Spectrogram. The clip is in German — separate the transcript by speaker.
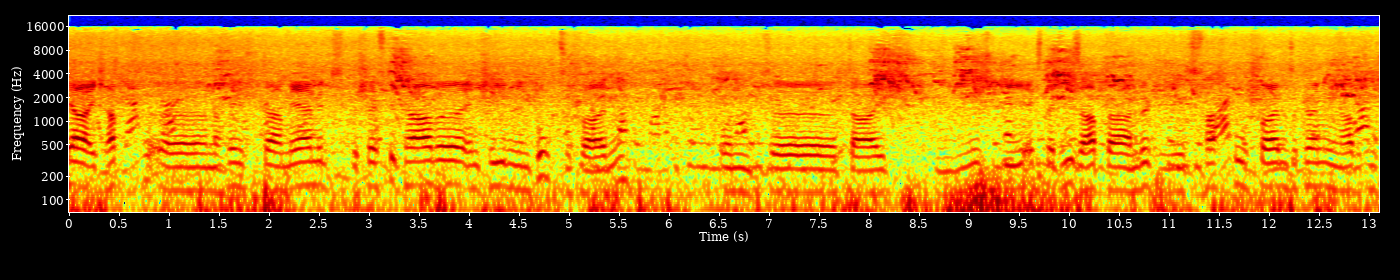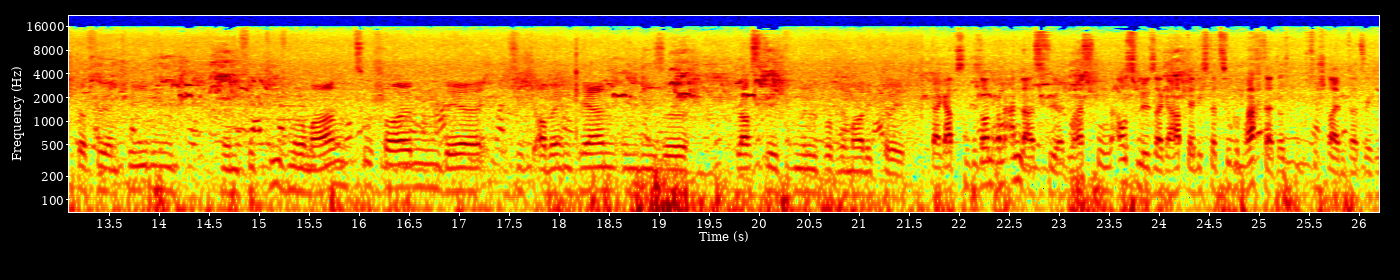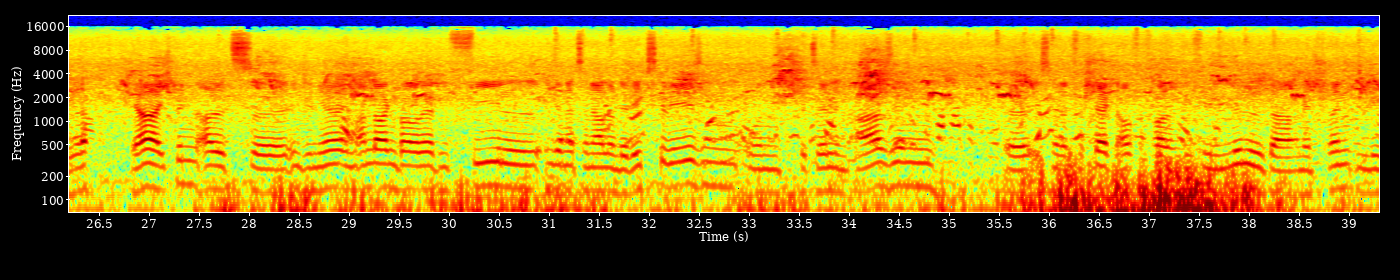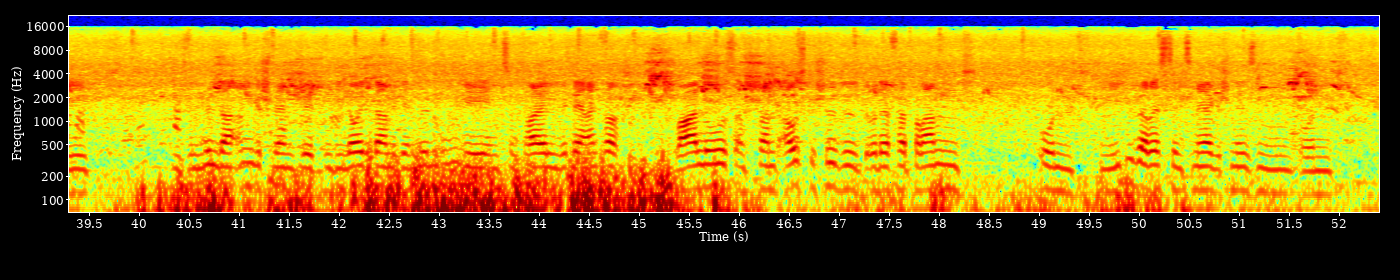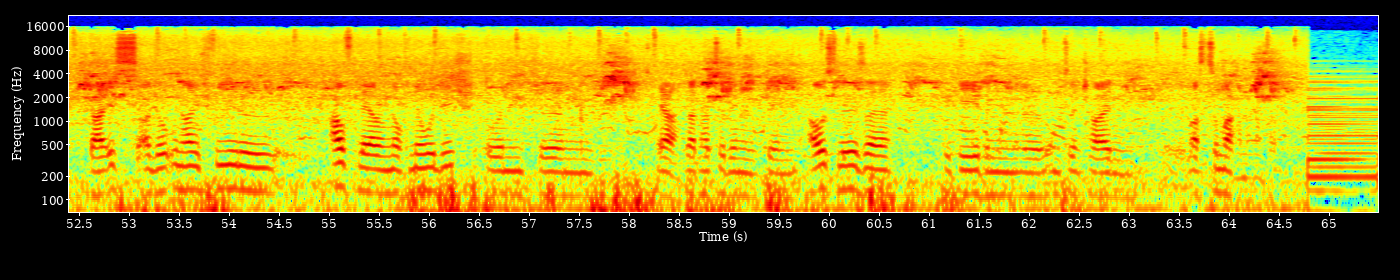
Speaker 1: Ja, ich habe, äh, nachdem ich da mehr mit beschäftigt habe, entschieden, ein Buch zu schreiben. Und äh, da ich nicht die Expertise habe, da ein wirkliches Fachbuch schreiben zu können, habe ich mich dafür entschieden, einen fiktiven Roman zu schreiben, der sich aber im Kern um diese Plastikmüllproblematik dreht.
Speaker 2: Da gab es einen besonderen Anlass für. Du hast einen Auslöser gehabt, der dich dazu gebracht hat, das Buch zu schreiben tatsächlich, oder?
Speaker 1: Ja, ich bin als äh, Ingenieur im Anlagenbau relativ viel international unterwegs gewesen und speziell in Asien äh, ist mir dann verstärkt aufgefallen, wie viel Müll da an den Stränden liegt, wie viel Müll da angeschwemmt wird, wie die Leute da mit dem Müll umgehen. Zum Teil wird der einfach wahllos am Strand ausgeschüttelt oder verbrannt und die Überreste ins Meer geschmissen und da ist also unheimlich viel Aufklärung noch nötig und ähm, ja, das hat so den, den Auslöser gegeben, äh, um zu entscheiden, was zu machen. Einfach.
